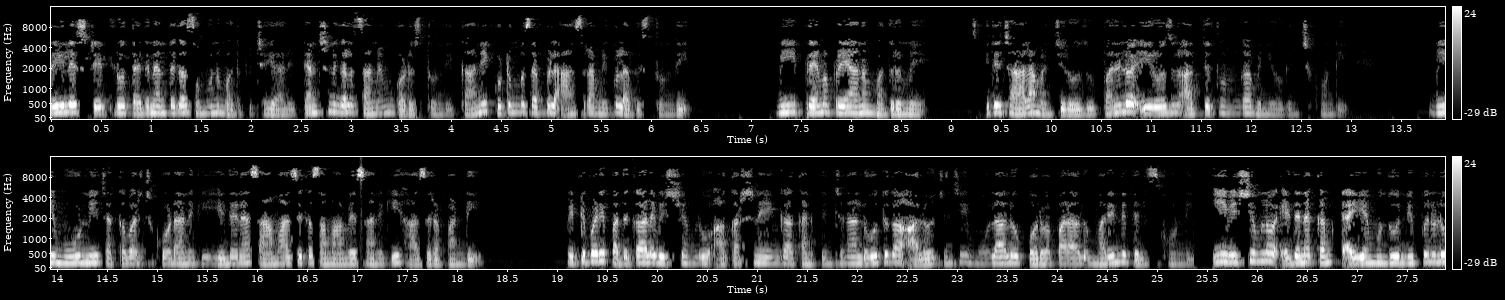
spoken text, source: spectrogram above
రియల్ ఎస్టేట్లో తగినంతగా సొమ్మును మదుపు చేయాలి. టెన్షన్ గల సమయం గడుస్తుంది. కానీ కుటుంబ సభ్యుల ఆసరా మీకు లభిస్తుంది. మీ ప్రేమ ప్రయాణం మధురమే. ఇది చాలా మంచి రోజు. పనిలో ఈ రోజును అత్యుత్తమంగా వినియోగించుకోండి. మీ మూడ్ని చక్కబరుచుకోవడానికి ఏదైనా సామాజిక సమావేశానికి హాజరవ్వండి. పెట్టుబడి పథకాల విషయంలో ఆకర్షణీయంగా కనిపించినా లోతుగా ఆలోచించి మూలాలు పూర్వపరాలు మరిన్ని తెలుసుకోండి. ఈ విషయంలో ఏదైనా కమిట్ అయ్యే ముందు నిపుణులు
